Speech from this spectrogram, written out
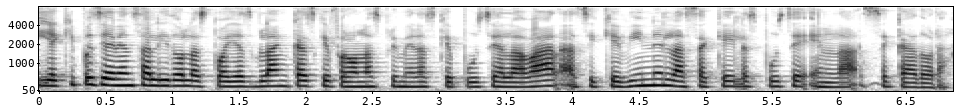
Y aquí pues ya habían salido las toallas blancas que fueron las primeras que puse a lavar. Así que vine, las saqué y las puse en la secadora.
